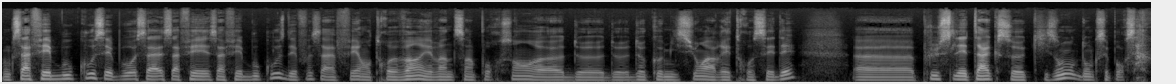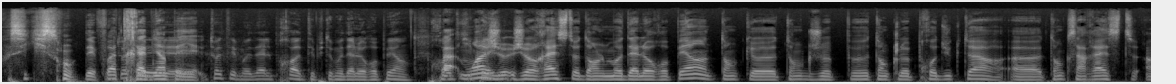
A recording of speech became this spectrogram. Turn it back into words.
Donc ça fait beaucoup, c'est beau, ça, ça, fait, ça fait beaucoup. Des fois, ça fait entre 20 et 25% euh, de, de, de commissions à rétrocéder. Euh, plus les taxes qu'ils ont. Donc c'est pour ça aussi qu'ils sont des fois Toi, très bien payés. Toi, t'es modèle prod, t'es plutôt modèle européen. Bah, moi, je, je reste dans le modèle européen tant que, tant que je peux, tant que le producteur, euh, tant que ça reste un,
